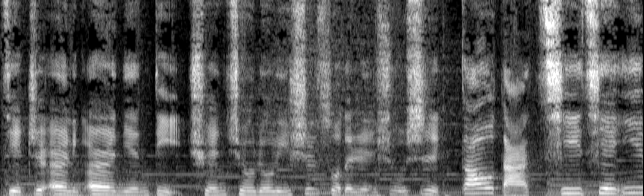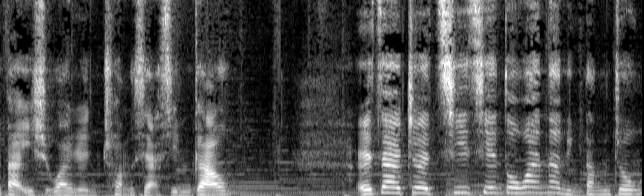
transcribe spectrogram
截至二零二二年底，全球流离失所的人数是高达七千一百一十万人，创下新高。而在这七千多万难民当中，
